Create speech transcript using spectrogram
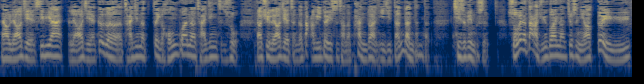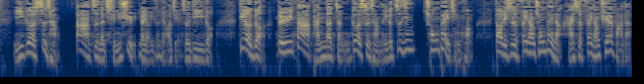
然后了解 CPI，了解各个财经的这个宏观的财经指数，要去了解整个大 V 对于市场的判断以及等等等等。其实并不是，所谓的大局观呢，就是你要对于一个市场。大致的情绪要有一个了解，这是第一个。第二个，对于大盘的整个市场的一个资金充沛情况，到底是非常充沛的，还是非常缺乏的，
